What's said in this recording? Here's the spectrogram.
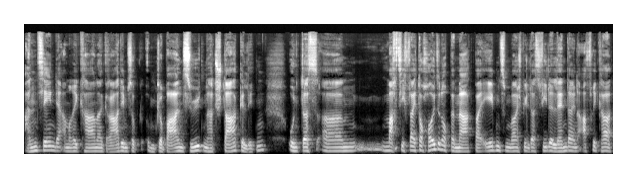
Ansehen der Amerikaner gerade im, im globalen Süden hat stark gelitten und das ähm, macht sich vielleicht auch heute noch bemerkbar. Eben zum Beispiel, dass viele Länder in Afrika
